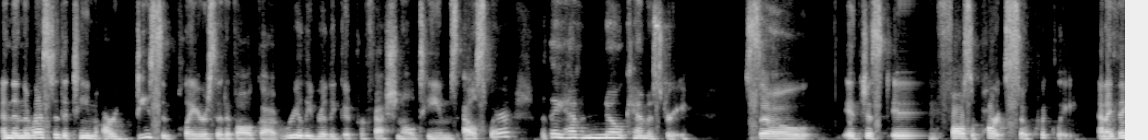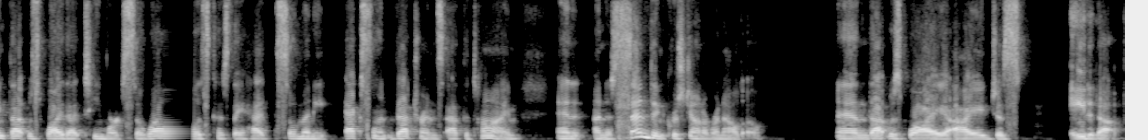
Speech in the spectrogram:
And then the rest of the team are decent players that have all got really, really good professional teams elsewhere, but they have no chemistry. So it just it falls apart so quickly. And i think that was why that team worked so well is because they had so many excellent veterans at the time and an ascendant cristiano ronaldo. And that was why i just ate it up.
